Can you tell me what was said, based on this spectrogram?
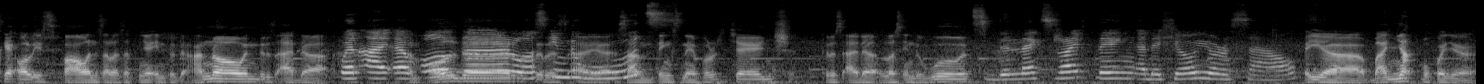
kayak All is Found salah satunya Into the Unknown terus ada When I am I'm older, lost terus in the ada woods. Some Things Never Change terus ada Lost in the Woods The next right thing ada show yourself. iya banyak pokoknya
